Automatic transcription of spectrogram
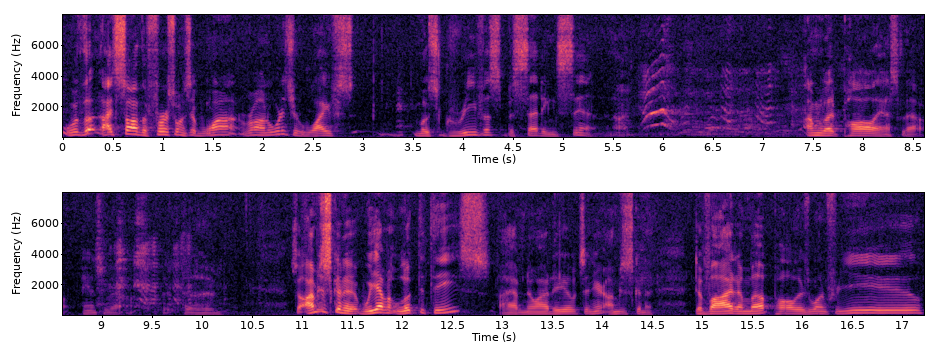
well, the, I saw the first one said, Ron, what is your wife's most grievous, besetting sin? I, am going to let Paul ask that, answer that. But, uh, so I'm just going to, we haven't looked at these. I have no idea what's in here. I'm just going to divide them up. Paul, there's one for you.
